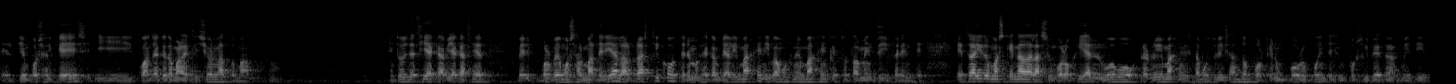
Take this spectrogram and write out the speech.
el tiempo es el que es y cuando hay que tomar la decisión la tomamos. Entonces decía que había que hacer, volvemos al material, al plástico, tenemos que cambiar la imagen y vamos a una imagen que es totalmente diferente. He traído más que nada la simbología, la nueva imagen que estamos utilizando porque en un PowerPoint es imposible transmitir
